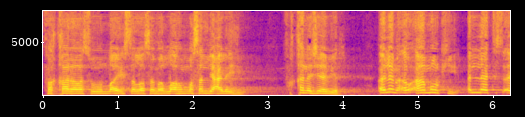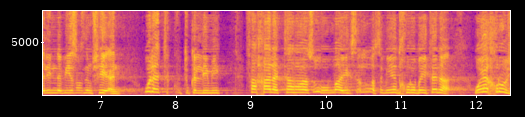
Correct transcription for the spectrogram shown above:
فقال رسول الله صلى الله عليه وسلم اللهم صل عليه فقال جابر ألم آمرك ألا تسأل النبي صلى الله عليه وسلم شيئا ولا تكلمي؟ فقالت ترى رسول الله صلى الله عليه وسلم يدخل بيتنا ويخرج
